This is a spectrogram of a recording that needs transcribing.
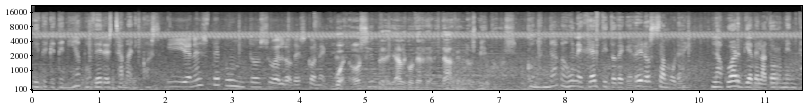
dice que tenía poderes chamánicos. Y en este punto suelo desconectar. Bueno, siempre hay algo de realidad en los mitos. Comandaba un ejército de guerreros samurái, la Guardia de la Tormenta,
